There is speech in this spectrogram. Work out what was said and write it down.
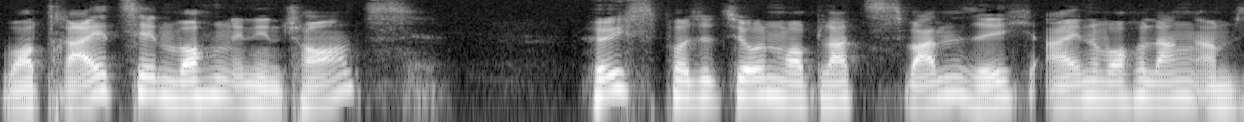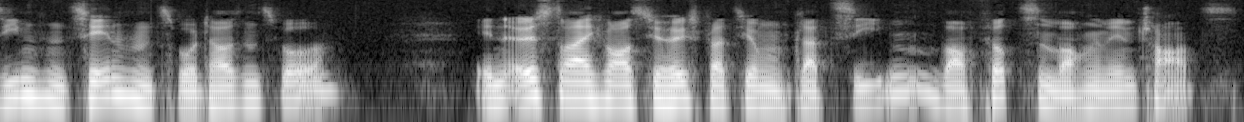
War 13 Wochen in den Charts. Höchstposition war Platz 20, eine Woche lang am 7.10.2002. In Österreich war es die Höchstplatzierung Platz 7, war 14 Wochen in den Charts.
